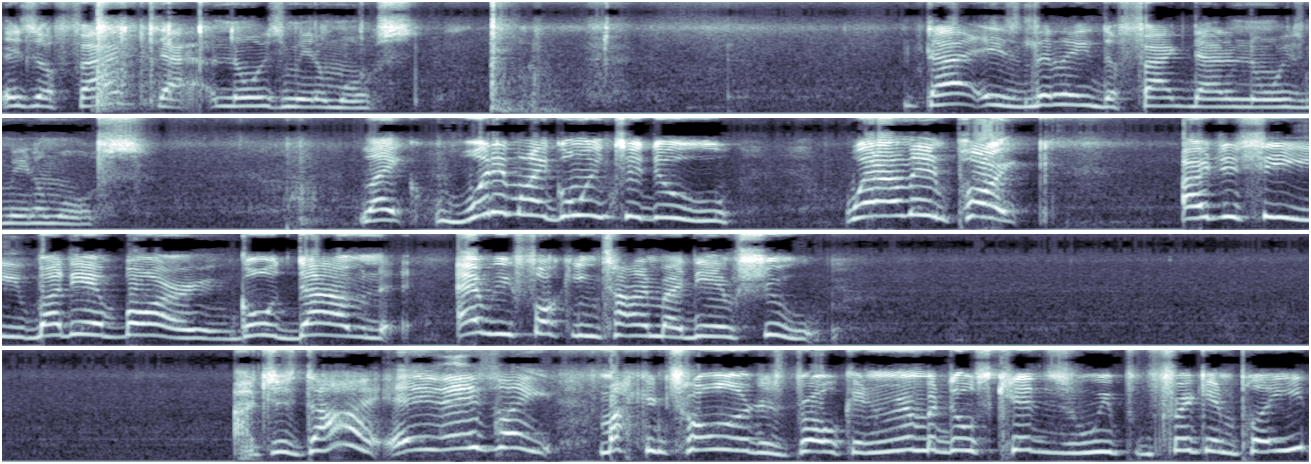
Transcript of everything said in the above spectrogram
is a fact that annoys me the most. That is literally the fact that annoys me the most. Like, what am I going to do when I'm in park? I just see my damn bar go down every fucking time I damn shoot. I just die. It's like my controller is broken. Remember those kids we freaking played?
